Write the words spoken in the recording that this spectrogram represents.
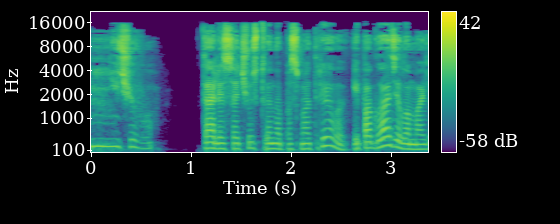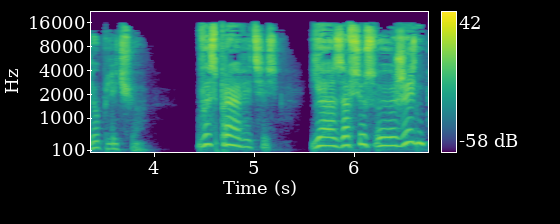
Ничего. Тали сочувственно посмотрела и погладила мое плечо. Вы справитесь. Я за всю свою жизнь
